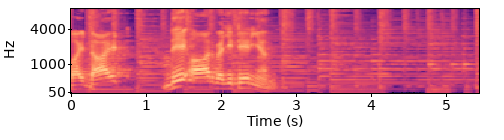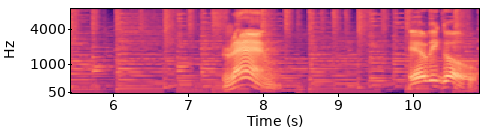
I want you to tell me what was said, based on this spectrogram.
By diet, they are vegetarian. Ram. Here we go.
